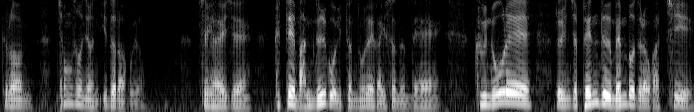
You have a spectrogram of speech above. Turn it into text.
그런 청소년이더라고요. 제가 이제 그때 만들고 있던 노래가 있었는데 그 노래를 이제 밴드 멤버들하고 같이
